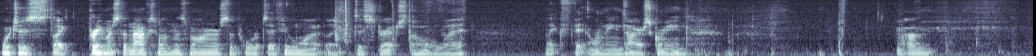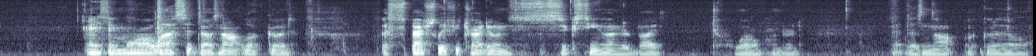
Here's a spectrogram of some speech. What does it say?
which is like pretty much the maximum this monitor supports if you want like to stretch the whole way like fit on the entire screen. Um, anything more or less it does not look good especially if you try doing 1600 by 1200 that does not look good at all.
